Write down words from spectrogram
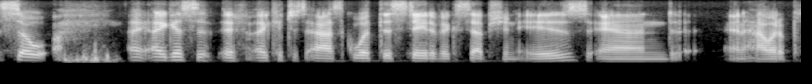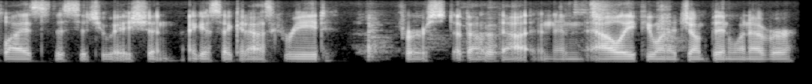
so I, I guess if, if I could just ask what this state of exception is and and how it applies to the situation. I guess I could ask Reed first about Okay. that, and then Ali, if you want to jump in whenever.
